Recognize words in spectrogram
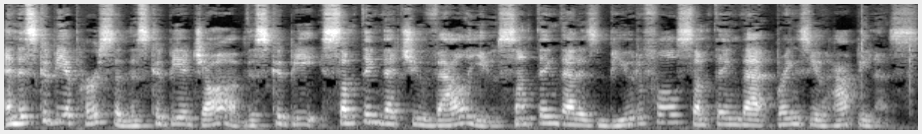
And this could be a person, this could be a job, this could be something that you value, something that is beautiful, something that brings you happiness.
